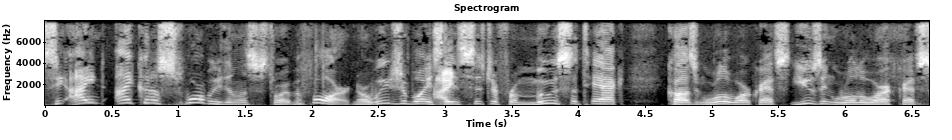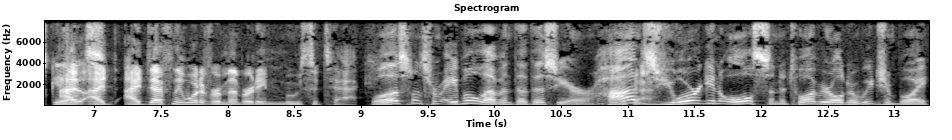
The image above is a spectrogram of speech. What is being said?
See, I I could have swore we've done this story before. Norwegian boy saves I- sister from moose attack, causing World of Warcraft using World of Warcraft skills. I, I, I definitely would have remembered a moose attack. Well, this one's from April 11th of this year. Hans Okay. Jorgen Olsen, a 12 year old Norwegian boy,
